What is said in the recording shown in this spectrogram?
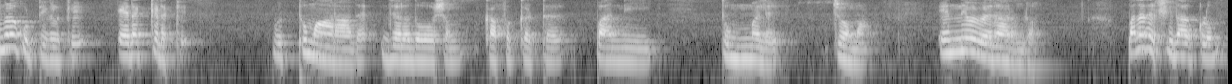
നിങ്ങളുടെ കുട്ടികൾക്ക് ഇടയ്ക്കിടയ്ക്ക് വിട്ടുമാറാതെ ജലദോഷം കഫക്കെട്ട് പനി തുമ്മൽ ചുമ എന്നിവ വരാറുണ്ടോ? പല രക്ഷിതാക്കളും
